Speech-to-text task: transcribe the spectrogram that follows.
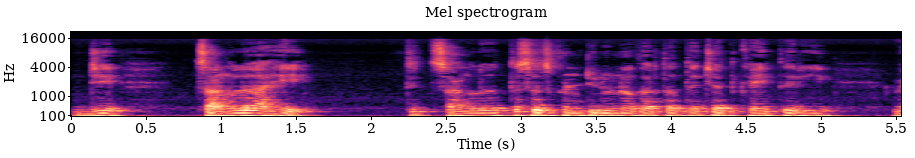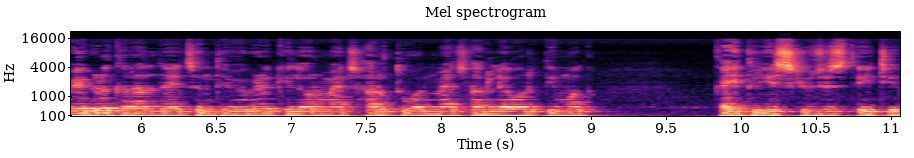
जे चांगलं आहे ते चांगलं तसंच कंटिन्यू न करता त्याच्यात काहीतरी वेगळं करायला जायचं आणि ते वेगळं केल्यावर मॅच हारतो आणि मॅच हारल्यावरती मग काहीतरी एक्सक्युजेस द्यायचे.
